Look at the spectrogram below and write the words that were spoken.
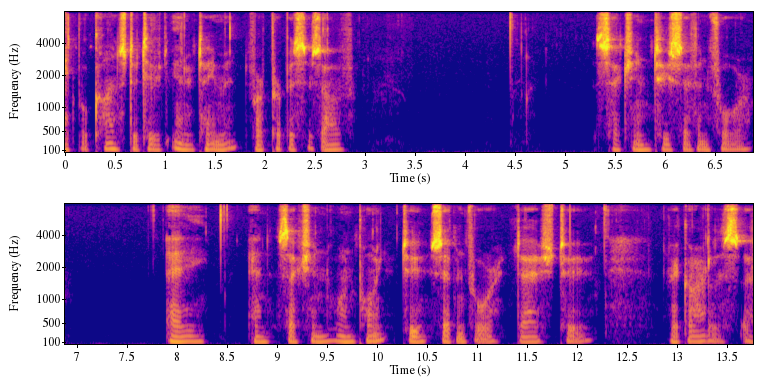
it will constitute entertainment for purposes of Section 274A and Section 1.274-2, regardless of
